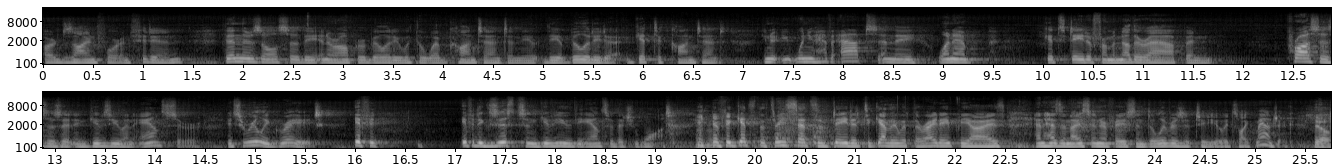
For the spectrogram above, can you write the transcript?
are designed for and fit in then there's also the interoperability with the web content and the, the ability to get to content. You know, when you have apps and they, one app gets data from another app and processes it and gives you an answer, it's really great if it if it exists and give you the answer that you want. Mm-hmm. if it gets the three sets of data together with the right APIs and has a nice interface and delivers it to you, it's like magic. Yeah.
